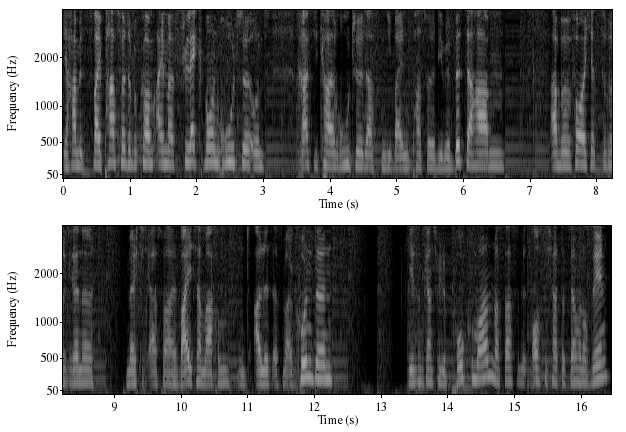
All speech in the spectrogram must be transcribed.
Wir haben jetzt zwei Passwörter bekommen, einmal Fleckmon-Route und Radikal-Route. Das sind die beiden Passwörter, die wir bisher haben. Aber bevor ich jetzt zurückrenne, möchte ich erstmal weitermachen und alles erstmal erkunden. Hier sind ganz viele Pokémon. Was das mit auf sich hat, das werden wir noch sehen.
